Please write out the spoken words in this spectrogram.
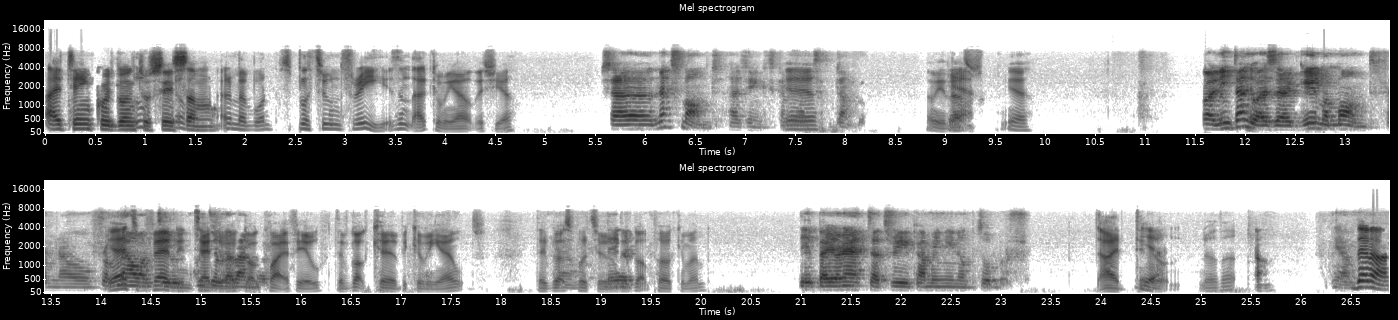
I think we're going Ooh, to see oh, some. I remember one. Splatoon 3. Isn't that coming out this year? So next month, I think it's coming Yeah, out yeah. September. I mean, Yeah. that's yeah. Well, Nintendo has a game a month from now. From yeah, now to be fair, until, until Nintendo have got quite a few. They've got Kirby coming out. They've got Yeah, Splatoon. they're- They've got Pokemon. The Bayonetta 3 coming in October. I did Yeah. not know that. Oh. Yeah. There are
